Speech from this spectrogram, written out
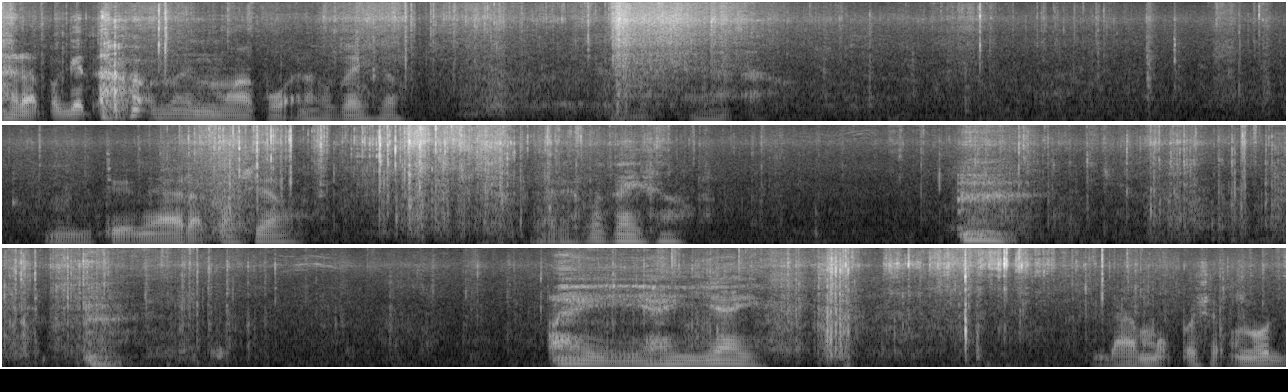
Harap pagit may mga kuha na ko guys oh. Hmm, ito may harap pa siya oh. ari pa guys oh. Ay ay ay damo pa siya unod.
